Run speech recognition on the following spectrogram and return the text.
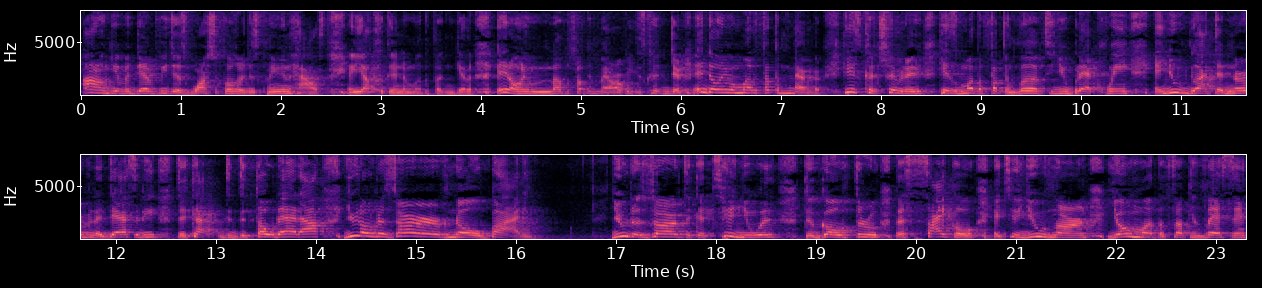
I don't give a damn if he just wash the clothes or just cleaning the house and y'all cooking the motherfucking together. It don't even motherfucking matter if he just cooking dinner. It don't even motherfucking matter. He's contributing his motherfucking love to you, black queen, and you got the nerve and audacity to, to, to throw that out. You don't deserve nobody. You deserve to continue to go through the cycle until you learn your motherfucking lesson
